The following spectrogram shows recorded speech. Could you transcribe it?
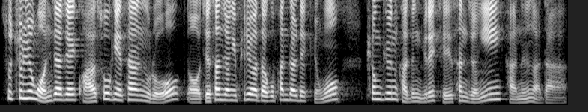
수출용 원자재 과소 계상으로 어, 재산정이 필요하다고 판단될 경우 평균 가등률의 재산정이 가능하다.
